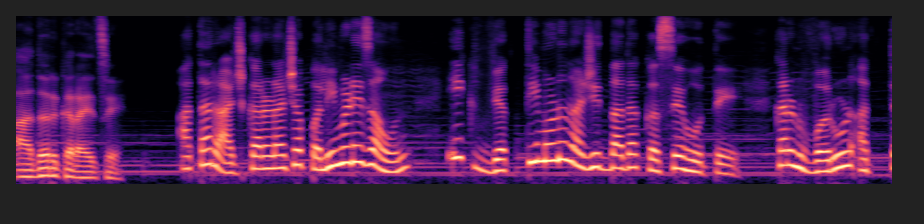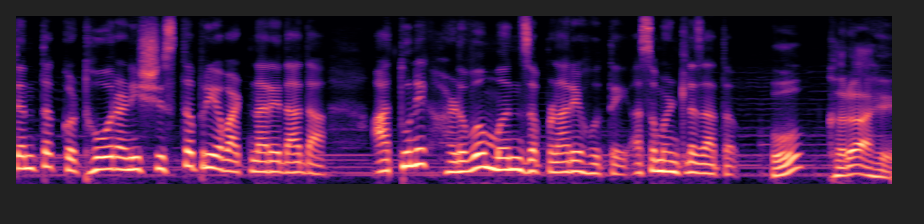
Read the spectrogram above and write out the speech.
आदर करायचे. आता राजकारणाच्या पलीकडे जाऊन एक व्यक्ती म्हणून अजितदादा कसे होते? कारण वरुण अत्यंत कठोर आणि शिस्तप्रिय वाटणारे दादा आतून एक हळवं मन जपणारे होते असं म्हटलं जातं. हो खरं आहे.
